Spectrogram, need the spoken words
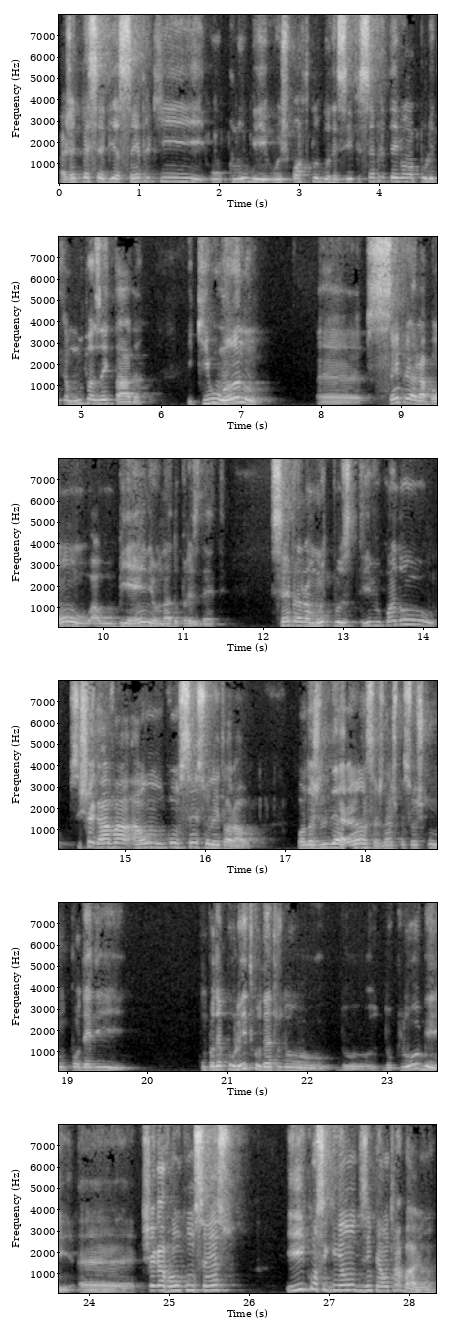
a gente percebia sempre que o clube, o Esporte Clube do Recife, sempre teve uma política muito azeitada e que o ano é, sempre era bom, o, o biênio né, do presidente sempre era muito positivo quando se chegava a um consenso eleitoral, quando as lideranças, né, as pessoas com poder de com poder político dentro do, do, do clube é, chegavam a um consenso e conseguiam desempenhar um trabalho, né?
